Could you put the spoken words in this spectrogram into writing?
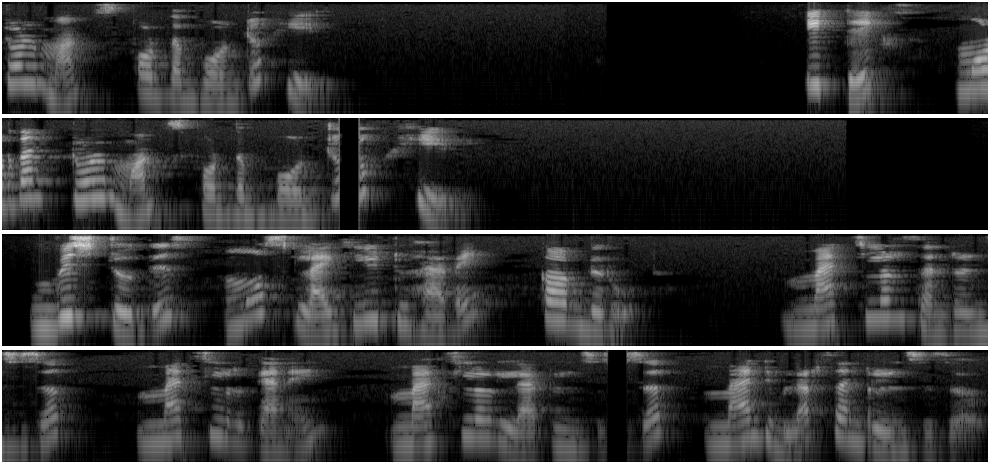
12 months for the bone to heal. It takes more than 12 months for the bone to heal. Which tooth is most likely to have a curved root? Maxillary central incisor, maxillary canine, maxillary lateral incisor, mandibular central incisor.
